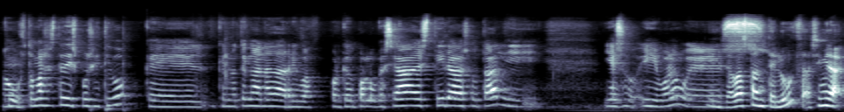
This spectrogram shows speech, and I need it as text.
Me Sí. gustó más este dispositivo que, que no tenga nada arriba, porque por lo que sea estiras o tal y, y eso. Y bueno, Y pues. da bastante luz. Así, mira,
